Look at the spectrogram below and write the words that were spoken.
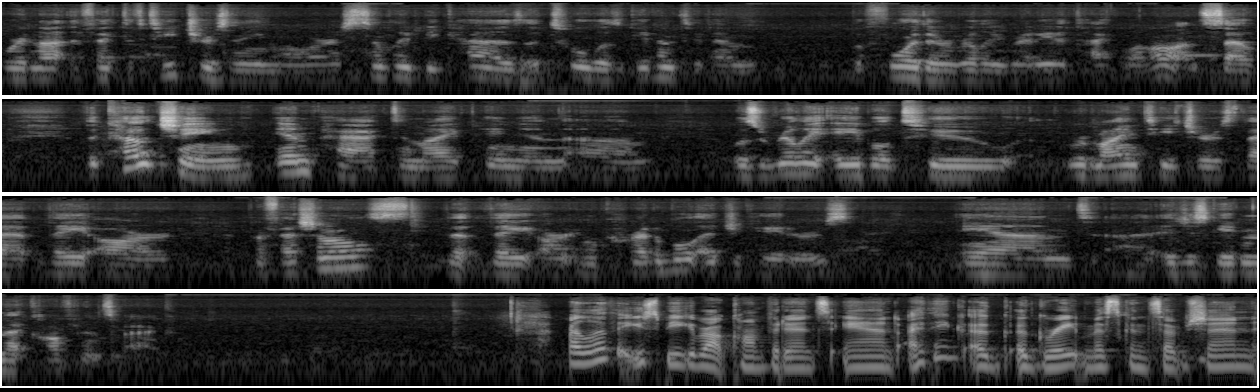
were not effective teachers anymore simply because a tool was given to them before they're really ready to tackle it on. So the coaching impact, in my opinion, um, was really able to remind teachers that they are professionals, that they are incredible educators, and uh, it just gave them that confidence back. I love that you speak about confidence, and I think a, a, great misconception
